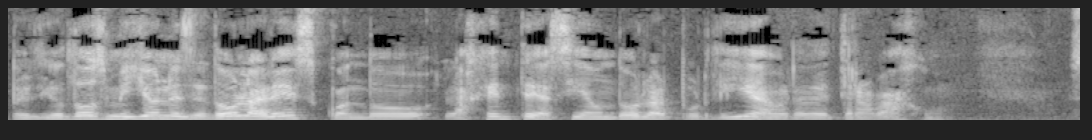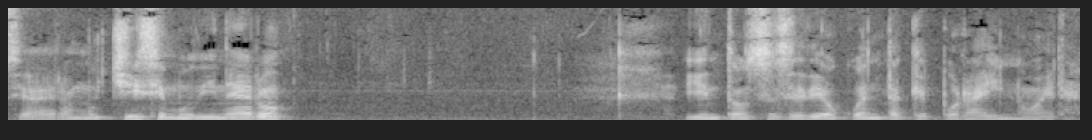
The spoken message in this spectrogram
perdió dos millones de dólares cuando la gente hacía un dólar por día, ¿verdad? De trabajo. O sea, era muchísimo dinero. Y entonces se dio cuenta que por ahí no era.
